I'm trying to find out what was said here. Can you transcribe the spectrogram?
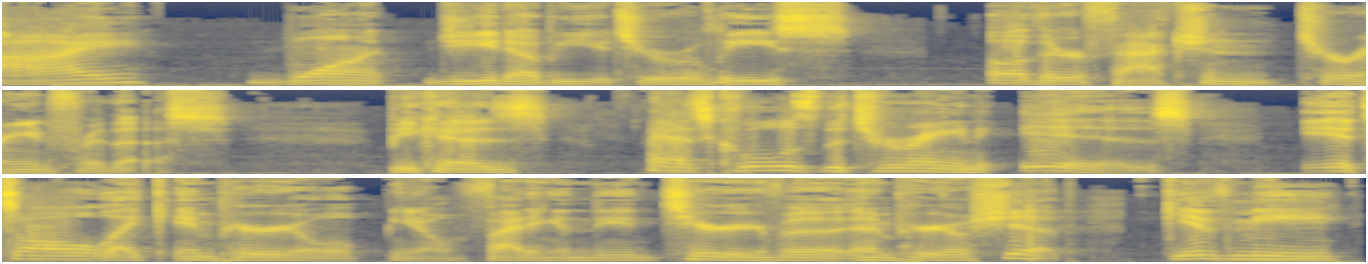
I want GW to release other faction terrain for this because as cool as the terrain is, it's all like Imperial, you know, fighting in the interior of an Imperial ship. Give me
